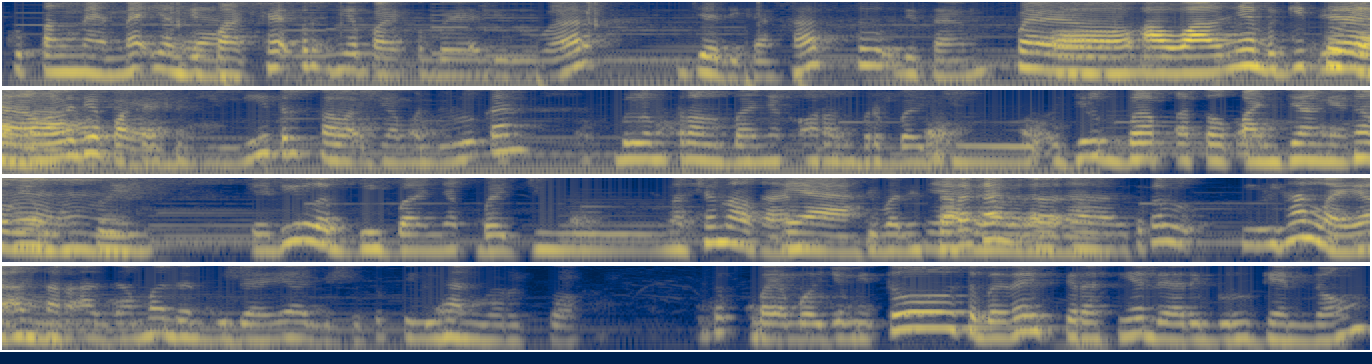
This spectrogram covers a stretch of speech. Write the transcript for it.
kutang nenek yang Iya. dipakai terus dia pakai kebaya di luar dijadikan satu ditempel Oh, awalnya begitu Iya, ya, Mbak? awalnya dia pakai segini, terus kalau zaman dulu kan belum terlalu banyak orang berbaju jilbab atau panjang ya yang Hmm. muslim. Jadi lebih banyak baju nasional kan Iya. dibanding Iya, sekarang kan benar-benar. eh, eh, itu kan pilihan lah ya Hmm. antara agama dan budaya gitu itu pilihan menurutku. Terus kebaya bojum itu sebenarnya inspirasinya dari buruh gendong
